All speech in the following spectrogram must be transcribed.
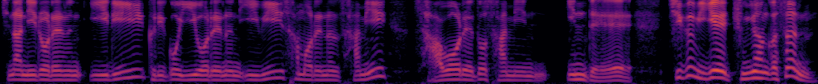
지난 1월에는 1위, 그리고 2월에는 2위, 3월에는 3위, 4월에도 3위인데 지금 이게 중요한 것은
